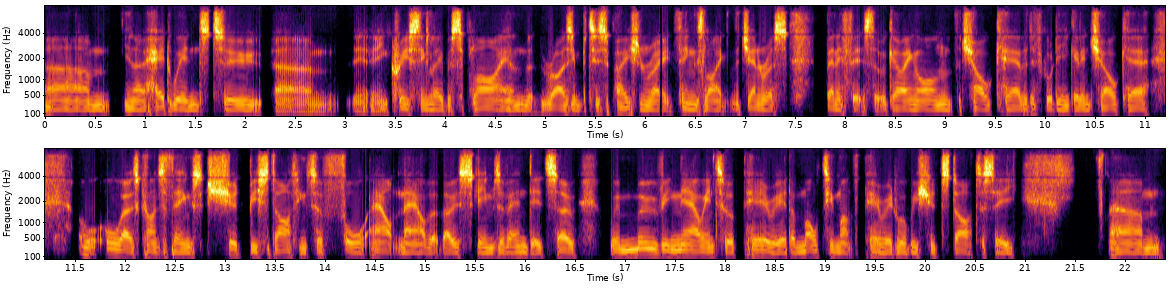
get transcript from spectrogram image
um, you know, headwinds to um, increasing labour supply and the rising participation rate, things like the generous benefits that were going on, the childcare, the difficulty in getting childcare, all, all those kinds of things should be starting to fall out now that those schemes have ended. So we're moving now into a period, a multi-month period, where we should start to see um,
